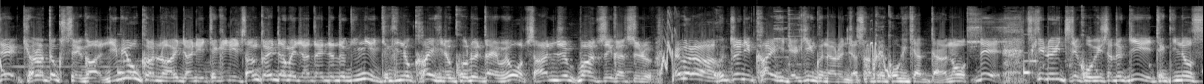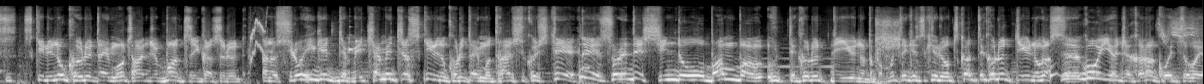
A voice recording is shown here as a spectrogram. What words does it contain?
でキャラ特性が2秒間の間に敵に3回ダメージ与えた時に敵の回避のクールタイムを30%追加する。だから普通に回避できんくなるんじゃ3回攻撃あったらの。でスキル1で攻撃した時敵のスキルのクールタイムを30%追加する。あの白ひげってめちゃめちゃスキルのクールタイムを短縮してでそれで振動をバンバン打ってくるっていうのとか無敵スキルを使ってくるっていうのがすごい嫌じゃからこいつを選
